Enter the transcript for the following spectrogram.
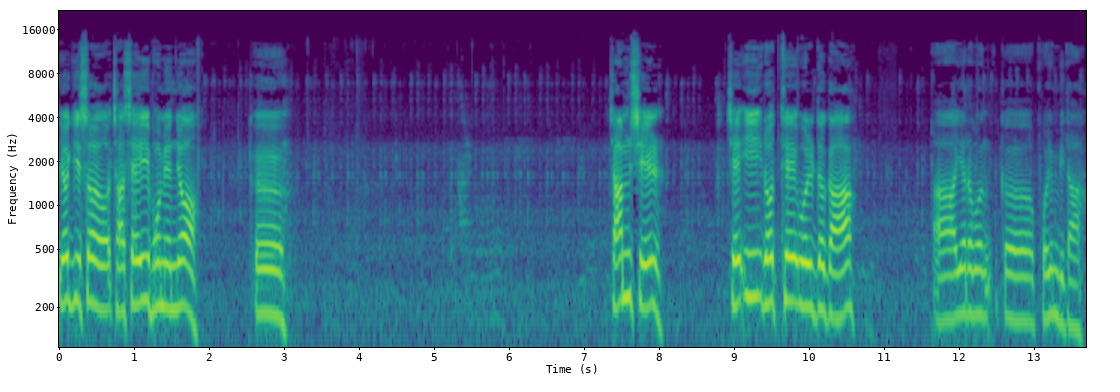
여기서 자세히 보면요. 그 잠실 제2 롯데월드가 아, 여러분 그 보입니다.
